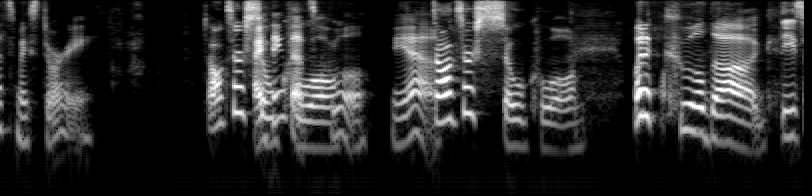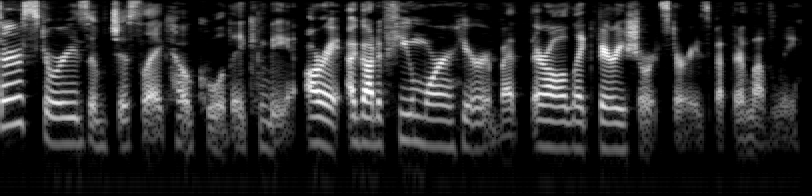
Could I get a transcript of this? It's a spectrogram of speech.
That's my story. dogs are so I think cool. that's cool. Yeah. dogs are so cool What a cool dog. these are stories of just like how cool they can be. All right, I got a few more here, but they're all like very short stories, but they're lovely.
